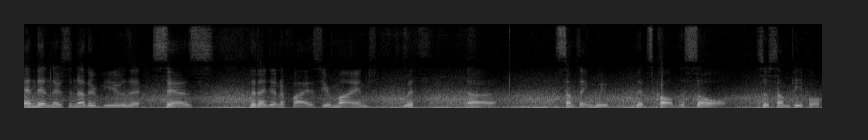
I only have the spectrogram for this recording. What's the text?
And then there's another view that says, that identifies your mind with uh, something we, that's called the soul. So some people,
